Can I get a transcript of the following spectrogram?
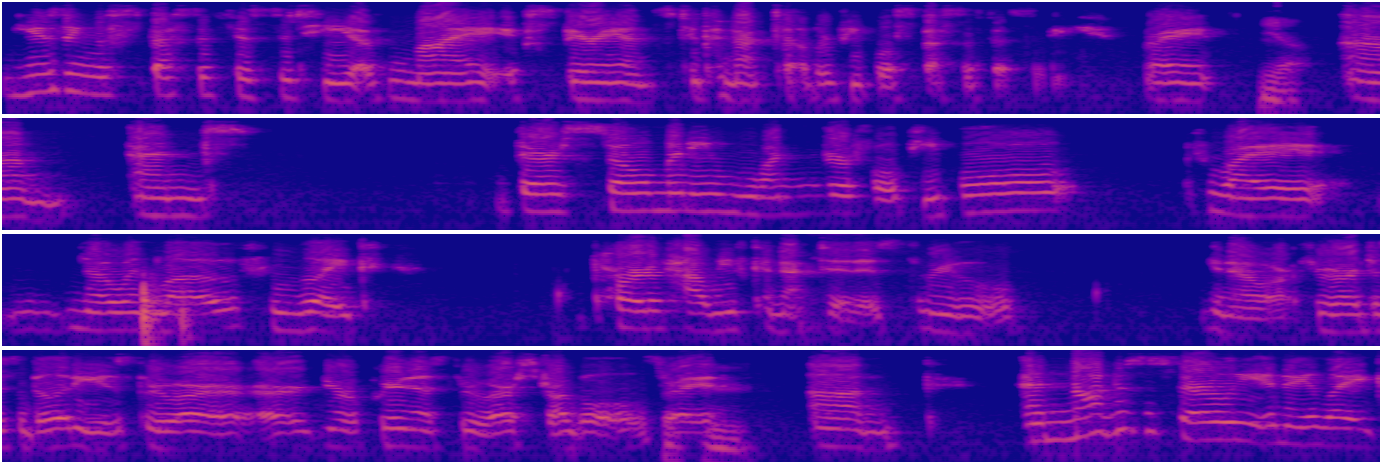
Using the specificity of my experience to connect to other people's specificity, right? Yeah. Um, and there's so many wonderful people who I know and love who like part of how we've connected is through you know our, through our disabilities through our, our neuroqueerness through our struggles right Mhm. Um, and not necessarily in a like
